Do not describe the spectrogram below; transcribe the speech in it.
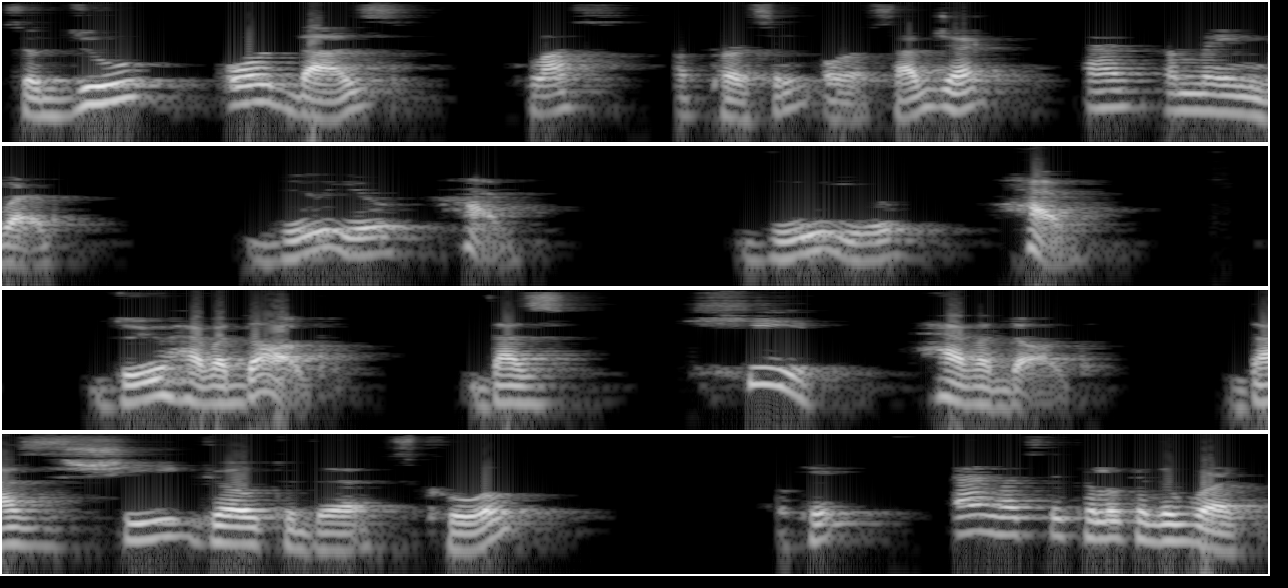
So do or does plus a person or a subject and a main verb. Do you have? Do you have? Do you have a dog? Does he have a dog? Does she go to the school? Okay. And let's take a look at the word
